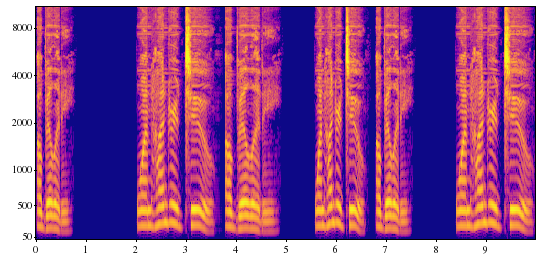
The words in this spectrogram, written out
Ability. 102. Ability. 102 ability 102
